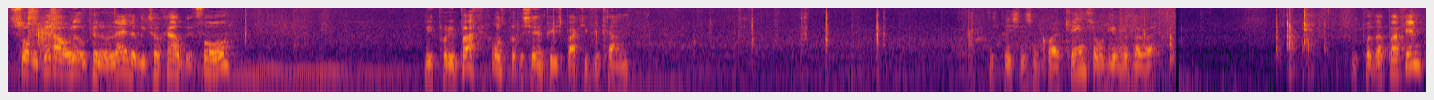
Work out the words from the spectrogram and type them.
So we get our little bit of lead that we took out before. We put it back. Always put the same piece back if you can. This piece isn't quite clean, so we'll give it another. We put that back in.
